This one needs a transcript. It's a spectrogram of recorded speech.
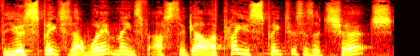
That you would speak to that, what it means for us to go. I pray you'd speak to us as a church.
